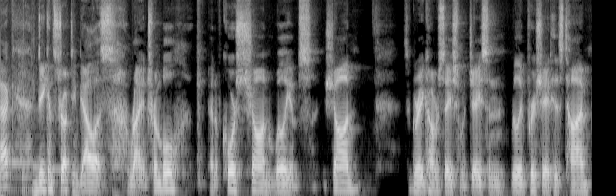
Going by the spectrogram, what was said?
Deconstructing Dallas, Ryan Trimble, and of course, Sean Williams. Sean, it's a great conversation with Jason. Really appreciate his time.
